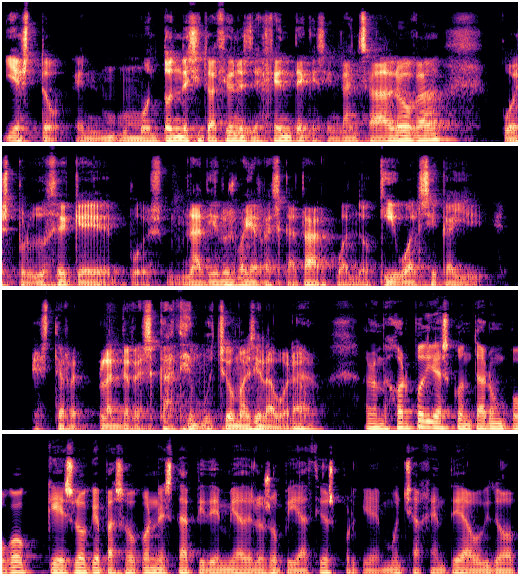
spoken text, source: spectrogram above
Y esto, en un montón de situaciones de gente que se engancha a la droga, pues produce que pues, nadie los vaya a rescatar, cuando aquí igual sí que hay este plan de rescate mucho más elaborado. Claro. A lo mejor podrías contar un poco qué es lo que pasó con esta epidemia de los opiáceos, porque mucha gente ha oído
